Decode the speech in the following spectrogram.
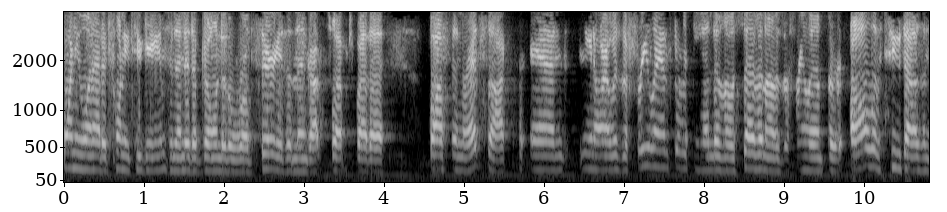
21 out of 22 games and ended up going to the World Series and then got swept by the Boston Red Sox. And, you know, I was a freelancer at the end of 07. I was a freelancer all of 2008.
